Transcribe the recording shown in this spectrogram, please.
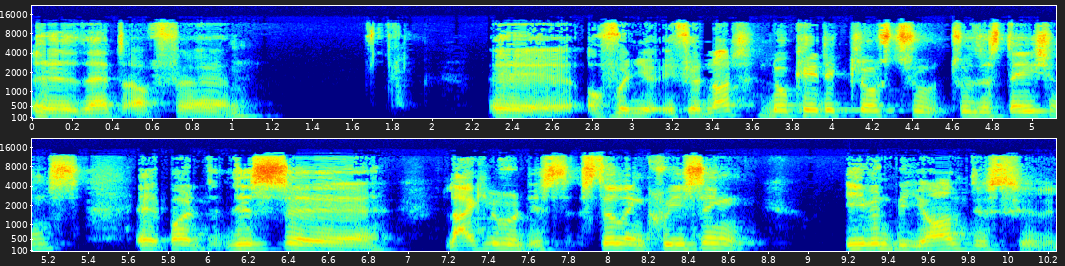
uh, that of, um, uh, of when you, if you're not located close to, to the stations. Uh, but this uh, likelihood is still increasing even beyond this uh,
